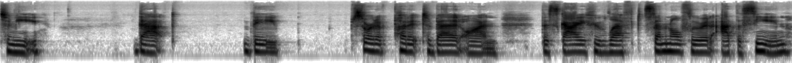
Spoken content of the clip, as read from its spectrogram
to me that they sort of put it to bed on this guy who left seminal fluid at the scene,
